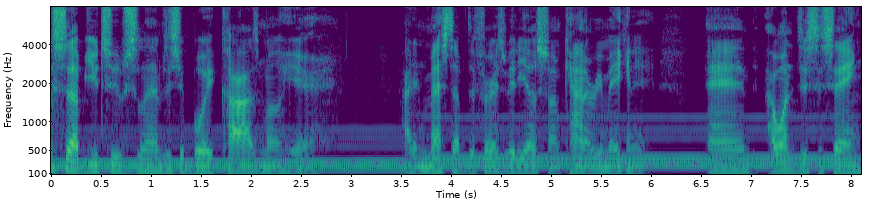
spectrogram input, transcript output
What's up, YouTube Slims? It's your boy Kalzmo here. I didn't messed up the first video, so I'm kind of remaking it. And I wanted just to say,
